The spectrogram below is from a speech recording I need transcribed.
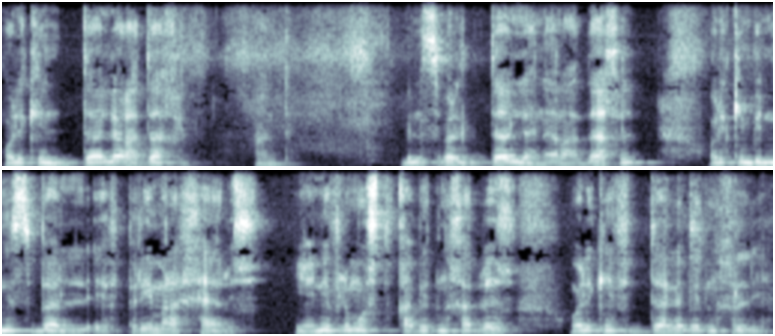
ولكن الدالة راه داخل. عند بالنسبة للدالة هنا راه داخل ولكن بالنسبة لل f prime راه خارج. يعني في المشتقة بغيت نخرج ولكن في الدالة بغيت نخليه.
